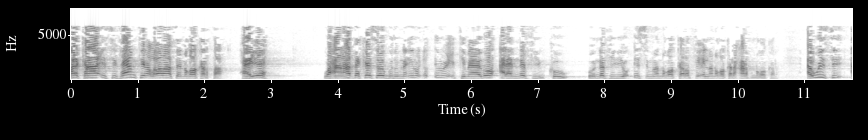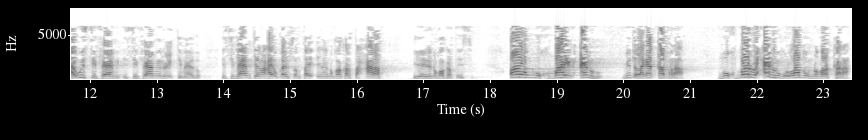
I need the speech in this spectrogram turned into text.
marka istifhaamtiina labadaasay noqon kartaa haye waxaan hadda ka soo gudubnay inuu ictimaado calaa nafyin ko oo nafyigii ismna noqon karo ficilna noqon karo xarf noqon karo aw istifhaamin istifhaam inuu ictimaado. Istifhaamtiina waxay u qaybsantahay inay noqon karto xaraf iyo inay noqon karto ism. Ow mukhbarin canhu mid laga qabraa. Mukhbaru canhugu labu noqon karaa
